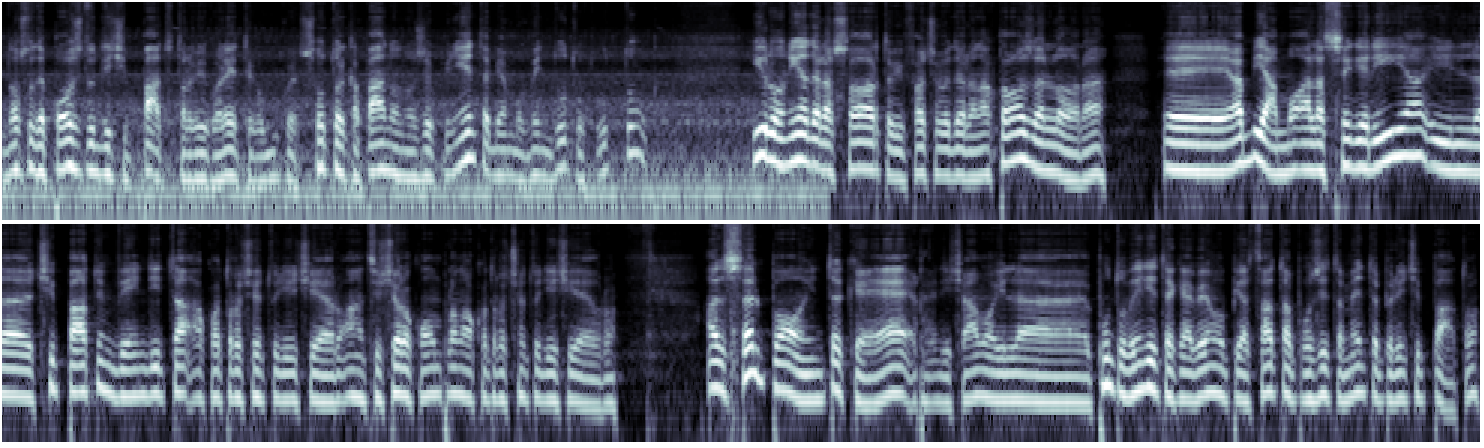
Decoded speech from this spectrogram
il nostro deposito di cippato tra virgolette comunque sotto il capanno non c'è più niente abbiamo venduto tutto ironia della sorte vi faccio vedere una cosa allora. Eh, abbiamo alla segheria il cippato in vendita a 410 euro anzi ce lo comprano a 410 euro. Al sell point che è diciamo il eh, punto vendita che abbiamo piazzato appositamente per il cippato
